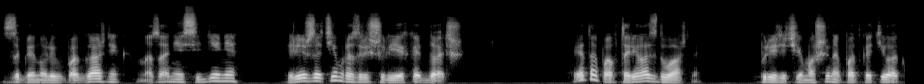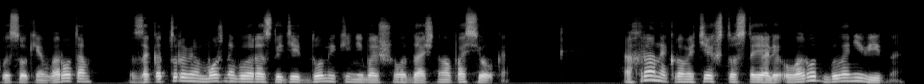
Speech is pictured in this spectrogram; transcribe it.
заглянули в багажник, на заднее сиденье и лишь затем разрешили ехать дальше. Это повторилось дважды, прежде чем машина подкатила к высоким воротам, за которыми можно было разглядеть домики небольшого дачного поселка. Охраны, кроме тех, что стояли у ворот, было не видно.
